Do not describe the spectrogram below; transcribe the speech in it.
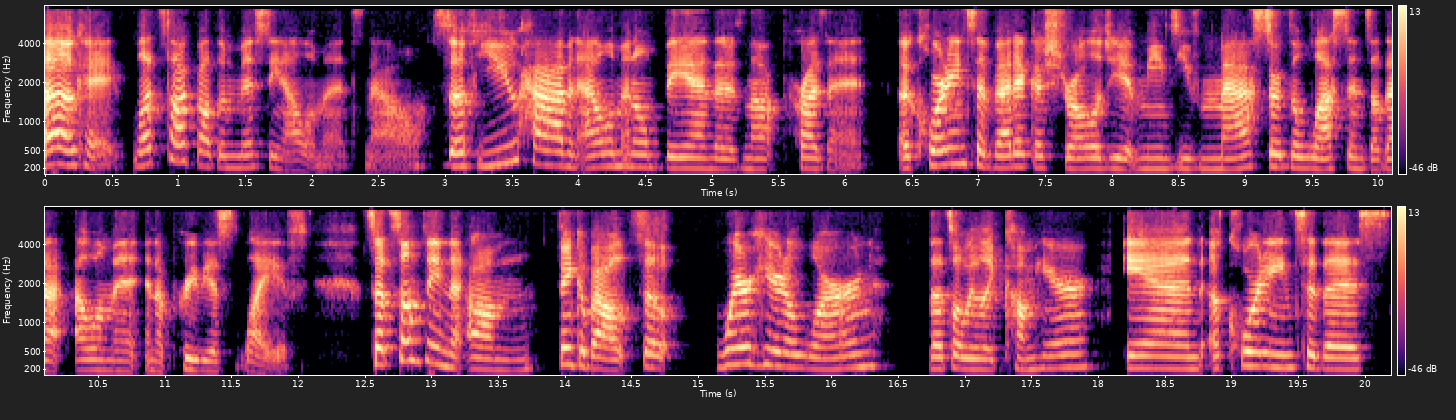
Okay, let's talk about the missing elements now. So if you have an elemental band that is not present, according to Vedic astrology, it means you've mastered the lessons of that element in a previous life. So that's something that um think about. So we're here to learn. That's why we like come here. And according to this,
